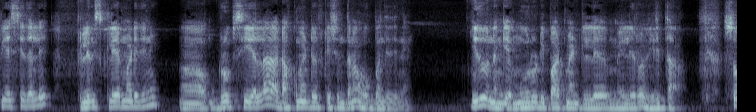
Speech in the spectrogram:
ಪಿ ಎಸ್ ಸಿದಲ್ಲಿ ಫಿಲಿಮ್ಸ್ ಕ್ಲಿಯರ್ ಮಾಡಿದ್ದೀನಿ. ಗ್ರೂಪ್ ಸಿ ಎಲ್ಲ ಡಾಕ್ಯುಮೆಂಟ್ ವೆರಿಫಿಕೇಶನ್ ತನಕ ಹೋಗಿ ಬಂದಿದ್ದೀನಿ. ಇದು ನನಗೆ ಮೂರು ಡಿಪಾರ್ಟ್ಮೆಂಟ್ ಮೇಲಿರೋ ಹಿಡಿತ. ಸೊ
